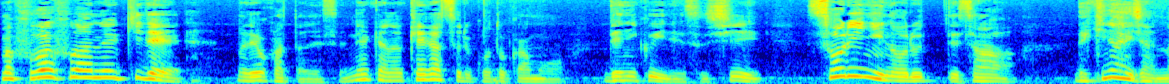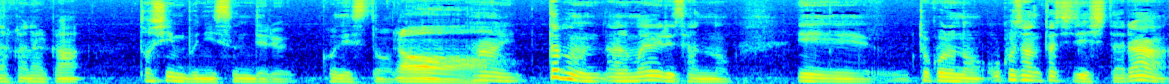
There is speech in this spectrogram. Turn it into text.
まあふわふわの雪で、まあ良かったですよね。あの怪我する子とかも出にくいですし、ソリに乗るってさ、できないじゃんなかなか都心部に住んでる子ですと。はい、多分あのマヨエルさんの、えーところのお子さんたちでしたら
